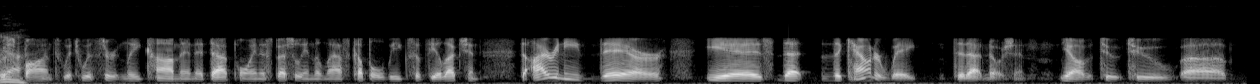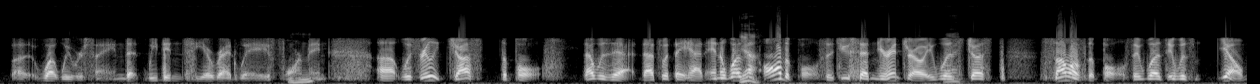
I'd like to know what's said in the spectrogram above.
Yeah. response, which was certainly common at that point, especially in the last couple of weeks of the election. The irony there is that the counterweight to that notion, you know, to to uh, uh, what we were saying that we didn't see a red wave forming, uh, was really just the polls. That was it. That's what they had, and it wasn't Yeah. all the polls, as you said in your intro. It was Right. just some of the polls. It was it was you know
